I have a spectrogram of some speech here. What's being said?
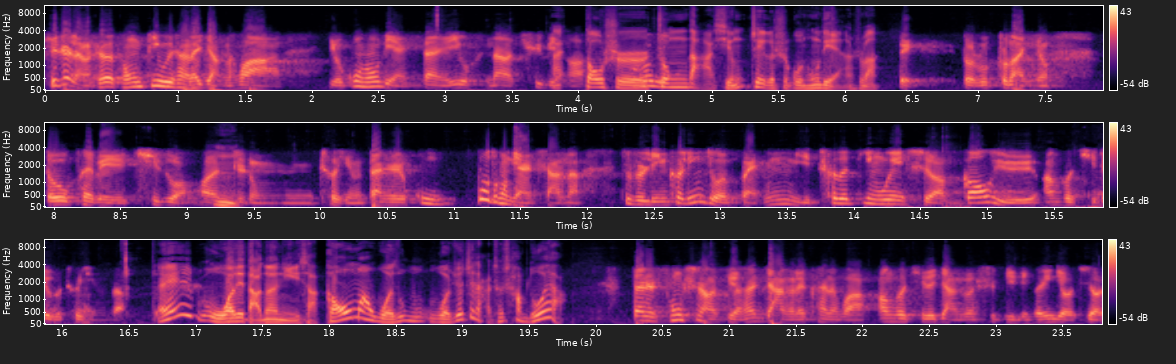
其实这两车从定位上来讲的话，有共同点，但也有很大的区别啊。哎都是中大型，这个是共同点是吧？对，都是中大型，都配备七座呃、嗯这种车型，但是共不同点是啥呢？就是领克零九本身你车的定位是要高于昂科旗这个车型的，哎，我得打断你一下，高吗？我我我觉得这俩车差不多呀。但是从市场表现价格来看的话，昂科旗的价格是比领克零九是要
